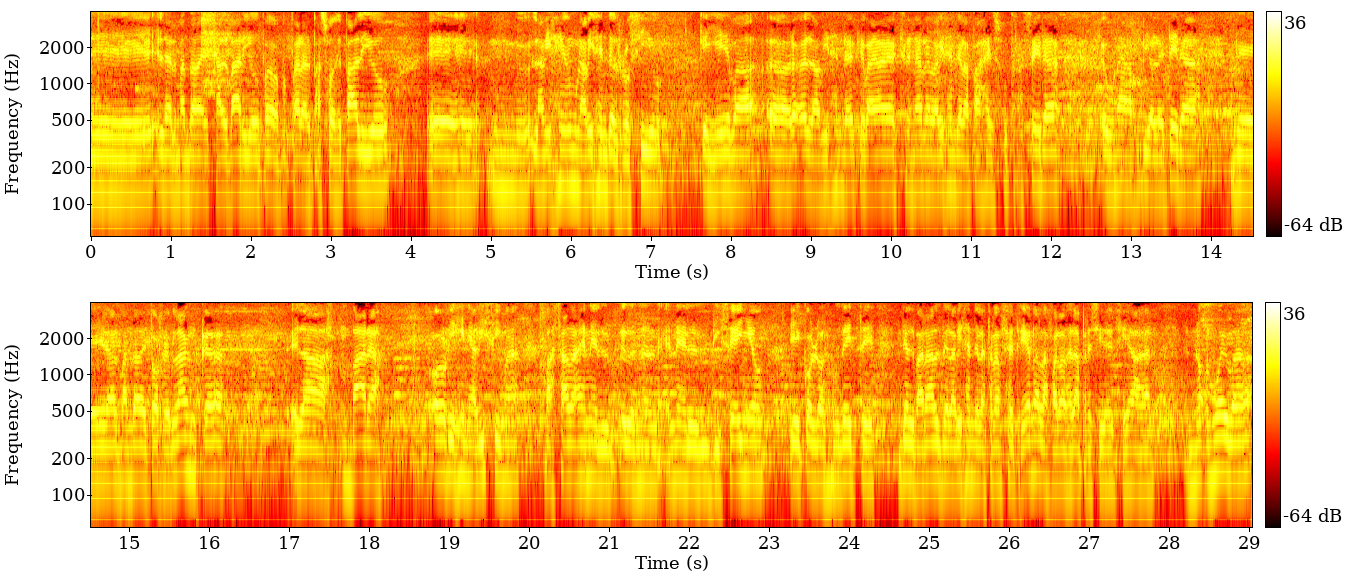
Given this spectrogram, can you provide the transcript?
de la Hermandad del Calvario para, el paso de palio, eh, la Virgen, una Virgen del Rocío que lleva eh, la Virgen de, que va a estrenar a la Virgen de la Paz en su trasera, una violetera de la Hermandad de Torre Blanca, las varas originalísimas basadas en el, en el, diseño y con los nudetes del varal de la Virgen de la Esperanza de Triana, las varas de la presidencia nueva,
